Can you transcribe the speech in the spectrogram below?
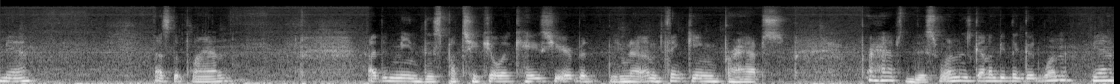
Yeah that's the plan. I didn't mean this particular case here, but you know, I'm thinking perhaps perhaps this one is gonna be the good one. Yeah,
